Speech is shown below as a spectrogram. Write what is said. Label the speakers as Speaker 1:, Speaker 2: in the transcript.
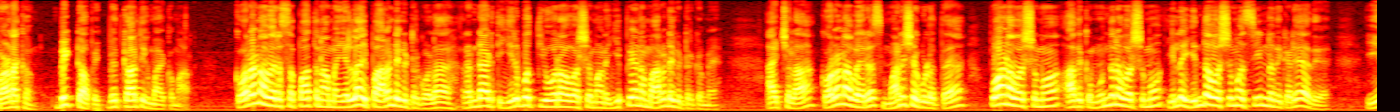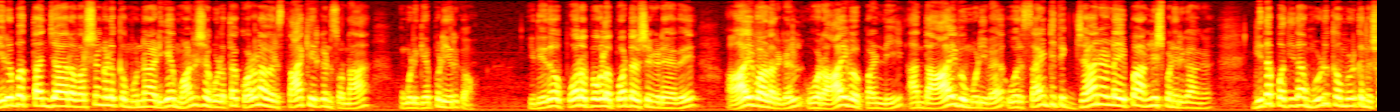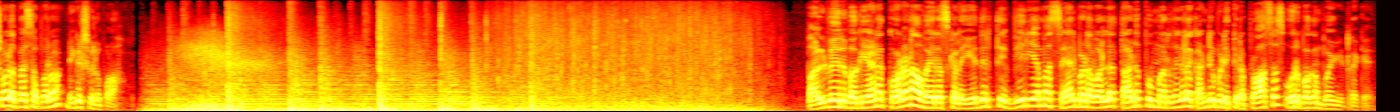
Speaker 1: வணக்கம். Big topic with Karthik Mayakumar corona வைரஸை பார்த்து நாம எல்லாம் இப்போ அரண்டுகிட்டு இருக்கோம்ல. ரெண்டாயிரத்தி இருபத்தி ஓராவது வருஷமான இப்போயே நம்ம அரண்டுகிட்டு இருக்கோமே. ஆக்சுவலாக கொரோனா வைரஸ் மனுஷ குலத்தை போன வருஷமோ அதுக்கு முந்தின வருஷமோ இல்லை இந்த வருஷமோ சீனது கிடையாது. இருபத்தஞ்சாறு வருஷங்களுக்கு முன்னாடியே மனுஷ குலத்தை கொரோனா வைரஸ் தாக்கியிருக்குன்னு சொன்னால் உங்களுக்கு எப்படி இருக்கும்? இது ஏதோ போகிற போகல போட்ட விஷயம் கிடையாது. ஆய்வாளர்கள் ஒரு ஆய்வை பண்ணி அந்த ஆய்வு முடிவை ஒரு சயின்டிஃபிக் ஜேர்னலில் இப்போ அன்லிஷ் பண்ணியிருக்காங்க. இதை பற்றி தான் முழுக்க முழுக்க இந்த ஷோவில் பேச போகிறோம் நிகழ்ச்சிக்குள்ள போகலாம் பல்வேறு வகையான கொரோனா வைரஸ்களை எதிர்த்து வீரியமாக செயல்பட வல்ல தடுப்பு மருந்துகளை கண்டுபிடிக்கிற ப்ராசஸ் ஒரு பக்கம் போய்கிட்டு இருக்கு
